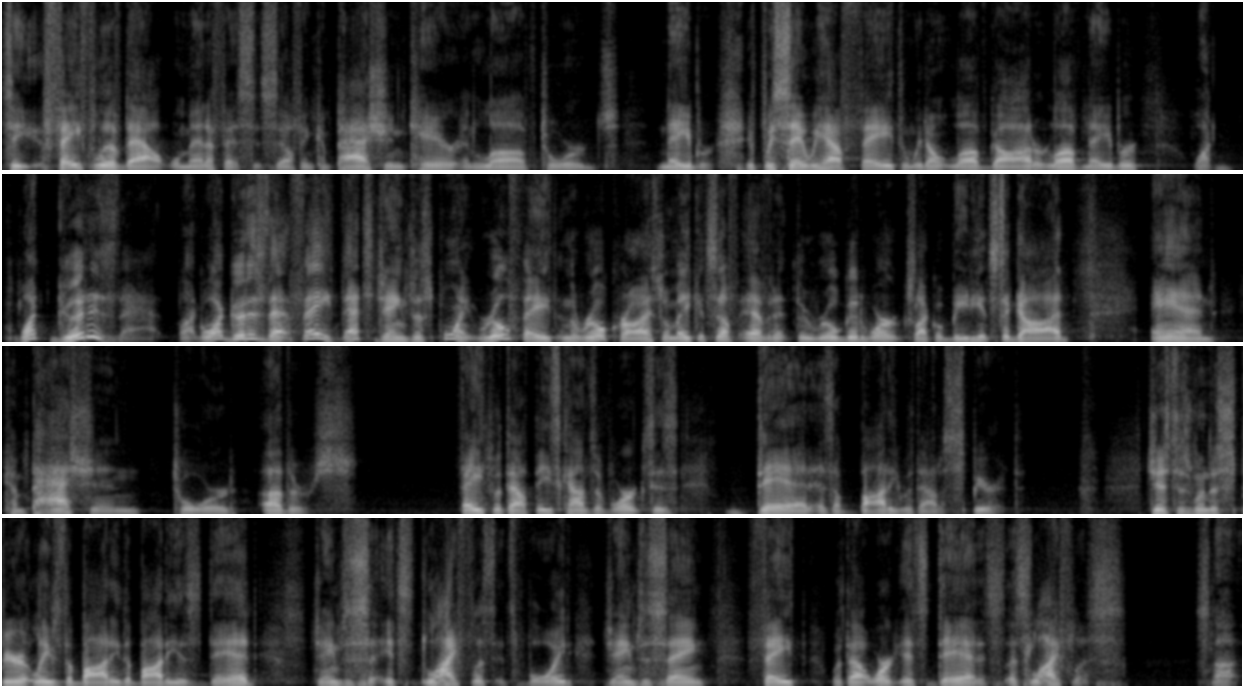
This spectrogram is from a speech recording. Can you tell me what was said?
See, faith lived out will manifest itself in compassion, care, and love towards neighbor. If we say we have faith and we don't love God or love neighbor, what, what good is that? Like, what good is that faith? That's James's point. Real faith in the real Christ will make itself evident through real good works like obedience to God and compassion toward others. Faith without these kinds of works is dead as a body without a spirit. Just as when the spirit leaves the body, the body is dead. James is saying it's lifeless, it's void. James is saying faith without work, it's dead, it's, it's lifeless. It's not,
